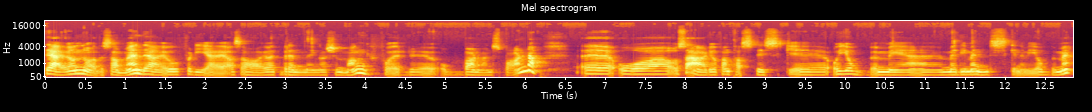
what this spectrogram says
det er jo noe av det samme. Det er jo fordi jeg altså, har jo et brennende engasjement for eh, barnevernsbarn. da. Uh, og, og så er det jo fantastisk uh, å jobbe med, med de menneskene vi jobber med.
